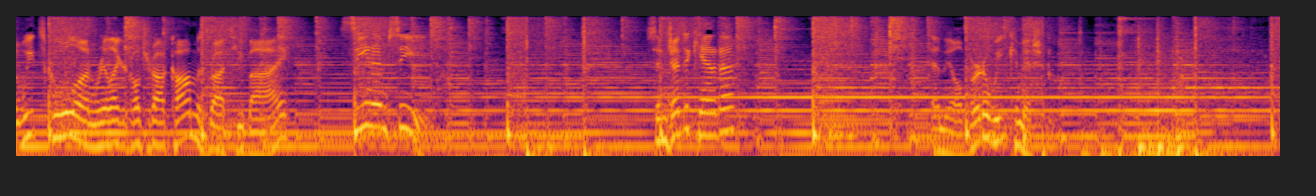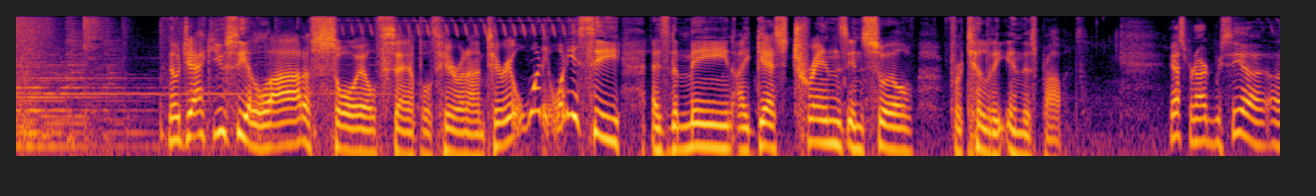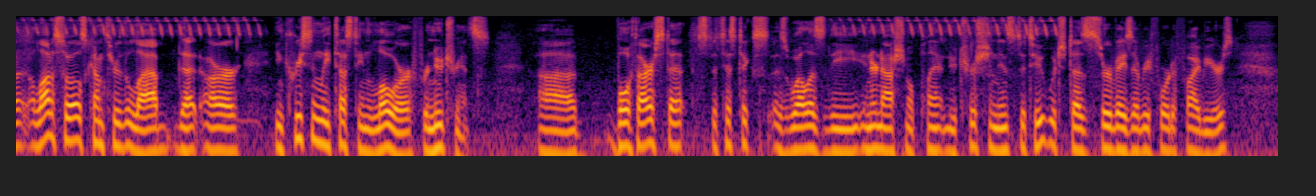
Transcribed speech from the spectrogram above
The Wheat School on realagriculture.com is brought to you by CNMC, Syngenta Canada, and the Alberta Wheat Commission. Now, Jack, you see a lot of soil samples here in Ontario. What what do you see as the main, I guess, trends in soil fertility in this province? Yes, Bernard, we see a, a, lot of soils come through the lab that are increasingly testing lower for nutrients. Uh, both our st statistics as well as the International Plant Nutrition Institute, which does surveys every four to five years,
